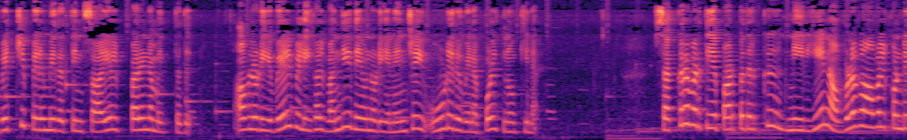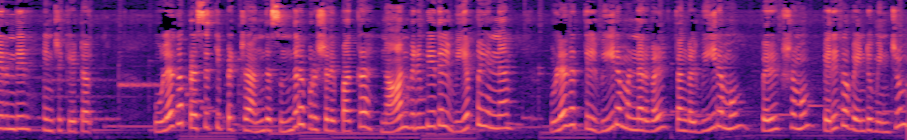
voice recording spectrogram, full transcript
வெற்றி பெருமிதத்தின் சாயல் பரிணமித்தது. அவளுடைய வேல்விழிகள் வந்தியத்தேவனுடைய நெஞ்சை ஊடுருவின போல் நோக்கின. சக்கரவர்த்தியை பார்ப்பதற்கு நீர் ஏன் அவ்வளவு ஆவல் கொண்டிருந்தீர்? என்று கேட்டாள். உலக பிரசித்தி பெற்ற அந்த சுந்தர புருஷரை பார்க்க நான் விரும்பியதில் வியப்பு என்ன? உலகத்தில் வீர மன்னர்கள் தங்கள் வீரமும் பெருஷமும் பெருக வேண்டும் என்றும்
